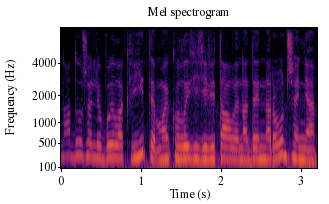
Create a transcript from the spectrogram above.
Вона дуже любила квіти. Ми коли її вітали на день народження,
